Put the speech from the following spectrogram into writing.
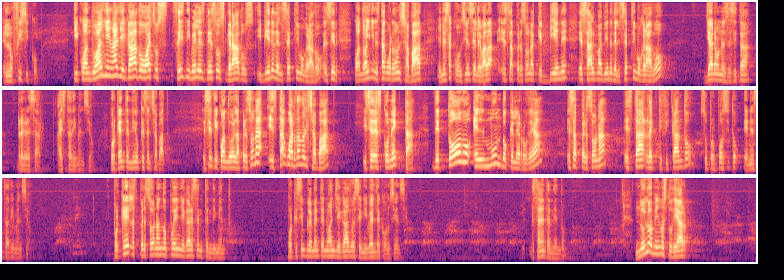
en lo físico. Y cuando alguien ha llegado a esos seis niveles de esos grados y viene del séptimo grado, es decir, cuando alguien está guardando el Shabbat en esa conciencia elevada, es la persona que viene, esa alma viene del séptimo grado, ya no necesita regresar a esta dimensión, porque ha entendido que es el Shabbat. Es decir, que cuando la persona está guardando el Shabbat y se desconecta de todo el mundo que le rodea, esa persona está rectificando su propósito en esta dimensión. ¿Por qué las personas no pueden llegar a ese entendimiento? Porque simplemente no han llegado a ese nivel de conciencia. ¿Me están entendiendo? No es lo mismo estudiar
